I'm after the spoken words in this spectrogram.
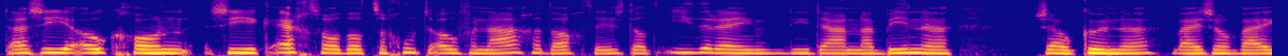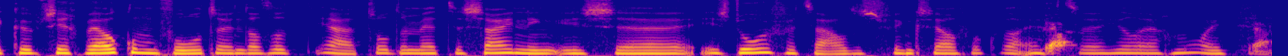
daar zie je ook gewoon, zie ik echt wel dat er goed over nagedacht is dat iedereen die daar naar binnen zou kunnen bij zo'n wijkup zich welkom voelt en dat het ja, tot en met de signing is, uh, is doorvertaald. Dus vind ik zelf ook wel echt uh, heel erg mooi. Ja.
